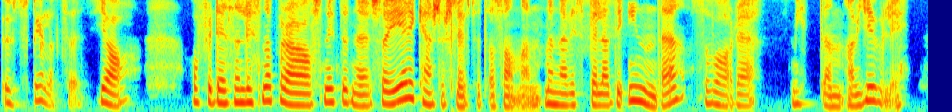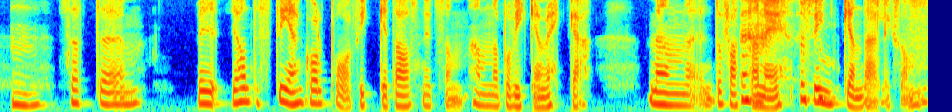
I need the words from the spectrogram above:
utspelat sig. Ja, och för dig som lyssnar på det här avsnittet nu så är det kanske slutet av sommaren. Men när vi spelade in det så var det mitten av juli. Mm. Så att eh, vi, jag har inte stenkoll på vilket avsnitt som hamnar på vilken vecka. Men då fattar ni synken där liksom.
